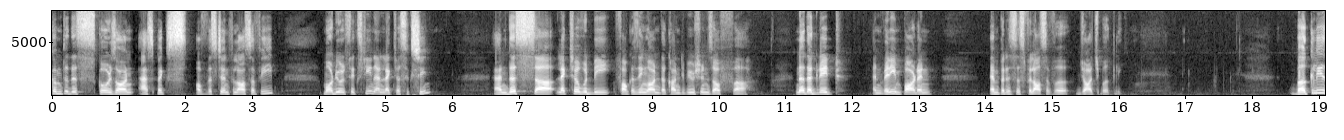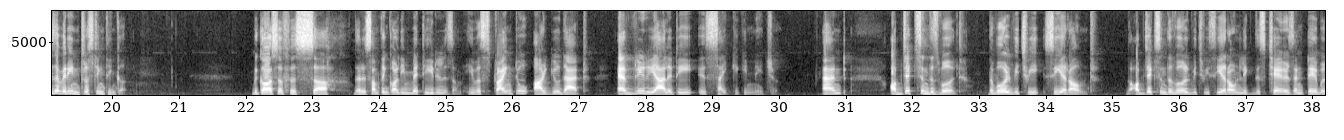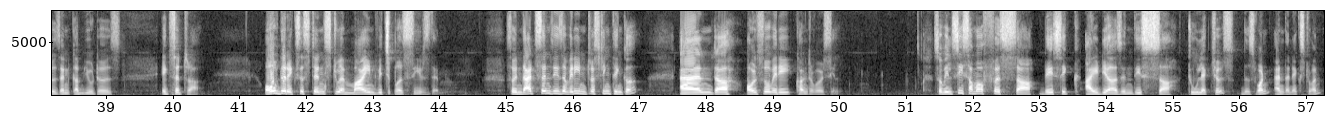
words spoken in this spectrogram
Welcome to this course on aspects of western philosophy module 16 and lecture 16 and this uh, lecture would be focusing on the contributions of uh, another great and very important empiricist philosopher George Berkeley. Berkeley is a very interesting thinker because of his uh, there is something called the materialism he was trying to argue that every reality is psychic in nature and objects in this world the world which we see around the objects in the world which we see around like this chairs and tables and computers etc owe their existence to a mind which perceives them. So, in that sense he is a very interesting thinker and uh, also very controversial. So, we will see some of his uh, basic ideas in these uh, two lectures this one and the next one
